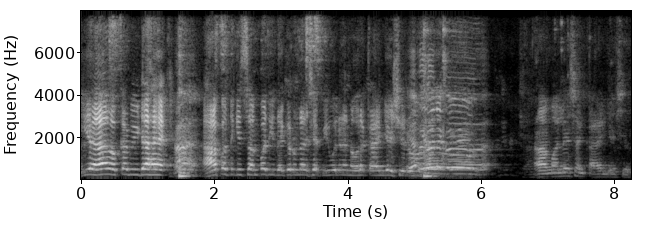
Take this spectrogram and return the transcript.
ఇక ఒక్క బిడ్డ హై. ఆపత్తికి సంపత్తికి దగ్గర ఉండాలని చెప్పి ఇవ్వలేని నవల ఖాయం చేసిర్రు. ఆ మల్లేశం ఖాయం చేసిర్రు.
